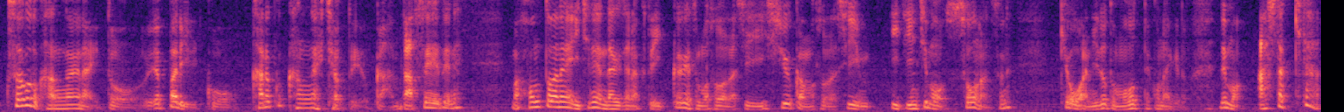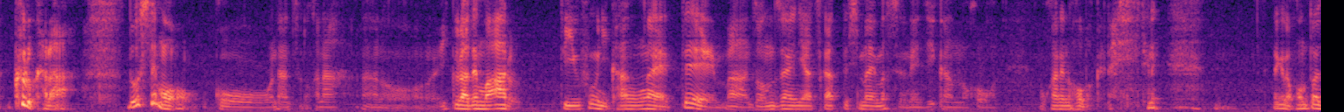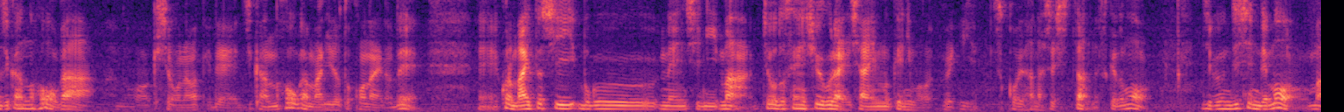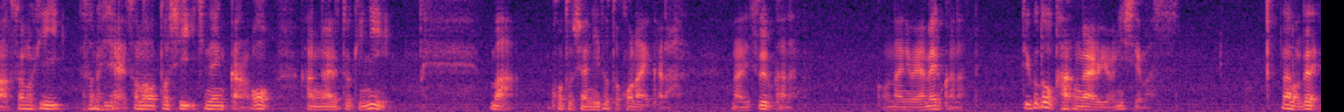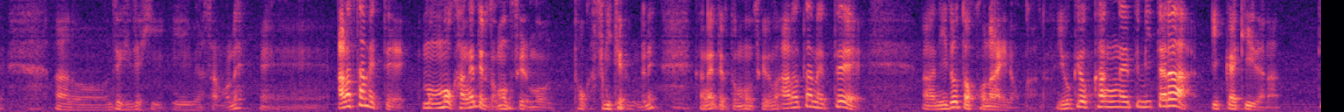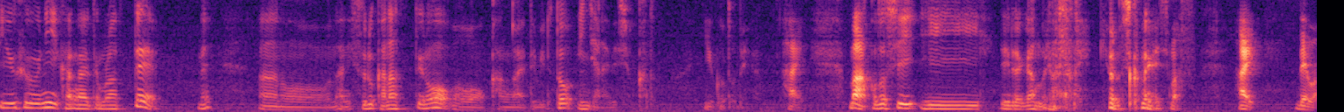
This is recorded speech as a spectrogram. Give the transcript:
そういうこと考えないとやっぱりこう軽く考えちゃうというか惰性でねまあ、本当はね1年だけじゃなくて1ヶ月もそうだし1週間もそうだし1日もそうなんですよね。今日は二度と戻ってこないけど。でも明日来た来るからどうしてもこうなんつうのかなあのいくらでもあるっていうふうに考えてまあ存在に扱ってしまいますよね時間の方お金の方ばっかり大事にしてね。だけど本当は時間の方が希少なわけで時間の方がまあ二度と来ないので、え、これ毎年僕年始にまあちょうど先週ぐらいに社員向けにもこういう話してたんですけども自分自身でもまあその日その日じゃないその年1年間を考える時にまあ今年は二度と来ないから何するかな何をやめるかなっていうことを考えるようにしてます。なのであのぜひぜひ皆さんもね、えー、改めてもうもう考えてると思うんですけども10日過ぎてるんでね考えてると思うんですけども改めてあ二度と来ないのかとよくよく考えてみたら一回きりだなっていうふうに考えてもらってねあの何するかなっていうのを考えてみるといいんじゃないでしょうかということではいまあ今年で頑張りますのでよろしくお願いします。はい。では。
